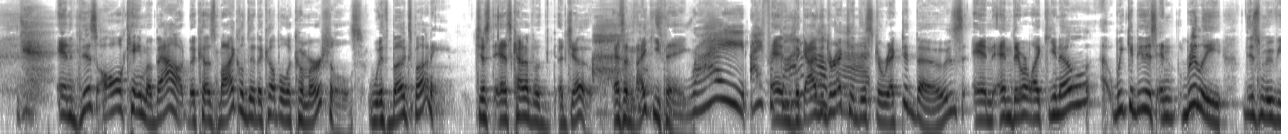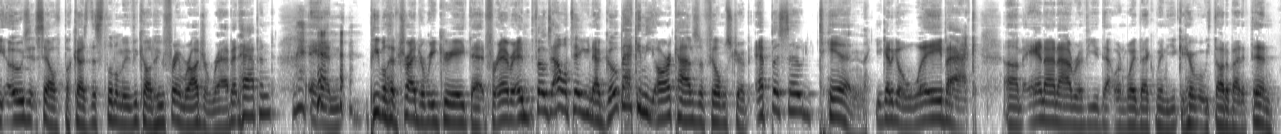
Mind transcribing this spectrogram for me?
and this all came about because Michael did a couple of commercials with Bugs Bunny. Just as kind of a, a joke, as a Nike thing. Right. I forgot. And the guy that directed that. this directed those, and and they were like, you know, we could do this. And really, this movie owes itself because this little movie called Who Framed Roger Rabbit happened, and people have tried to recreate that forever. And folks, I will tell you now, go back in the archives of Filmstrip, episode ten. You got to go way back. Um, Anna and I reviewed that one way back when. You can hear what we thought about it then.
